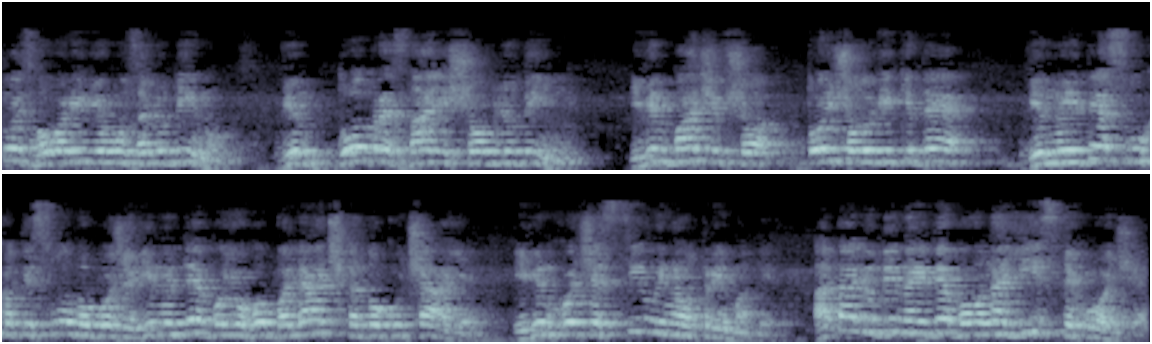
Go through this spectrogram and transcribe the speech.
хтось говорив йому за людину. Він добре знає, що в людині. І він бачив, що той чоловік іде, він не йде слухати Слово Боже, він іде, бо його болячка докучає, і він хоче зцілення отримати. А та людина йде, бо вона їсти хоче.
